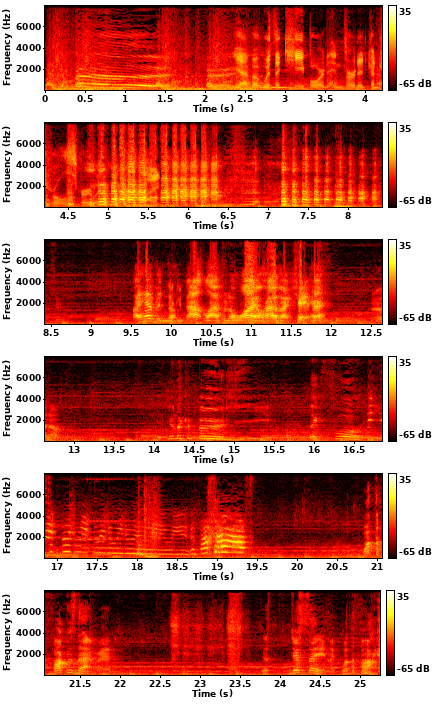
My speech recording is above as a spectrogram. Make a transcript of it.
Like a bird. Bird. yeah, but with a keyboard inverted control screw it. Like, I haven't done that laugh in a while, have I, Kat? I don't know. You- You're like a birdie. Like Foggy. Fuck off! What the fuck was that, man? Just, just saying, like, what the fuck?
